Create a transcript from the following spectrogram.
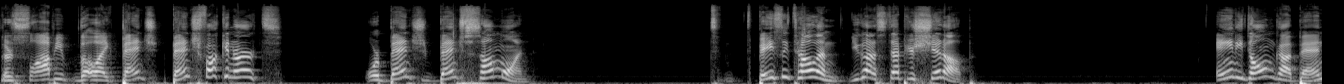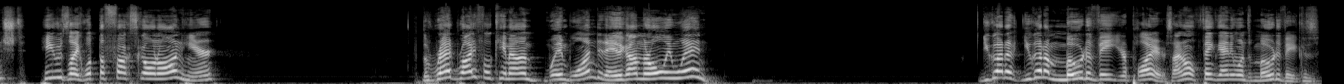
They're sloppy, like bench bench fucking hurts. or bench bench someone. Basically, tell them you got to step your shit up. Andy Dalton got benched. He was like, what the fuck's going on here? The Red Rifle came out and won today. They got their only win. You gotta you gotta motivate your players. I don't think anyone's motivated because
